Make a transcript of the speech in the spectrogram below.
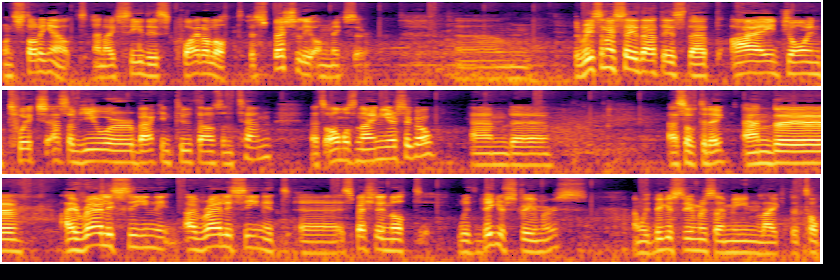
when starting out, and I see this quite a lot, especially on Mixer. Um, the reason I say that is that I joined Twitch as a viewer back in 2010. That's almost nine years ago, and uh, as of today, and uh, I rarely seen it. I've rarely seen it, uh, especially not with bigger streamers. And with bigger streamers, I mean like the top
